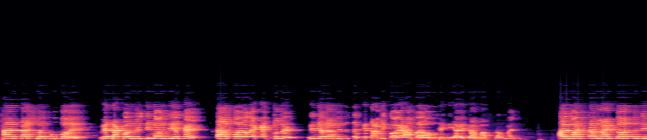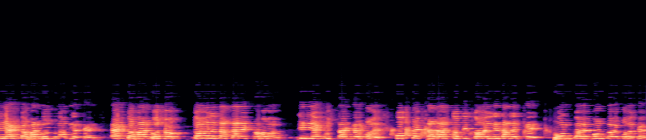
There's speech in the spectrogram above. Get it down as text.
সাড়ে চারশোর উপরে নেতা কর্মী জীবন দিয়েছে। তারপরেও এক একজনে নিজেরা নিজেদেরকে দাবি করে, আমরা হচ্ছে গিয়া এটা মাস্টার মাইন্ড আরে মাস্টার মাইন্ড তো হচ্ছে যিনি এক দফার ঘোষণা দিয়েছেন, এক দফার ঘোষক জননেতা তারেক রহমান। যিনি একুশ তারিখের পরে প্রত্যেকটা রাজনৈতিক দলের নেতাদেরকে ফোন করে ফোন করে বলেছেন,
